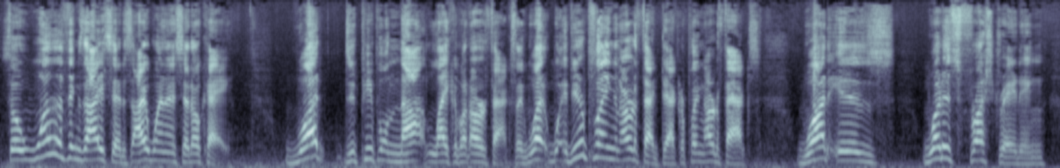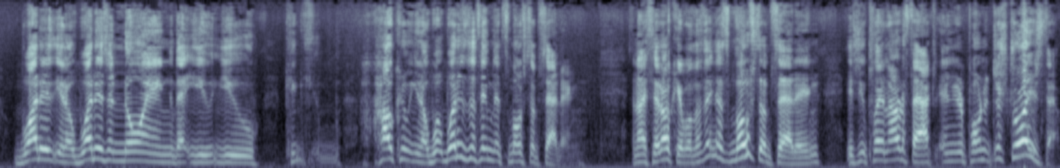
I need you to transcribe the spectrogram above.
so one of the things I said is I went and I said, okay, what do people not like about artifacts? Like what if you're playing an artifact deck or playing artifacts, what is what is frustrating? What is you know what is annoying that you you how can you know what what is the thing that's most upsetting? And I said, okay, well the thing that's most upsetting is you play an artifact and your opponent destroys them.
